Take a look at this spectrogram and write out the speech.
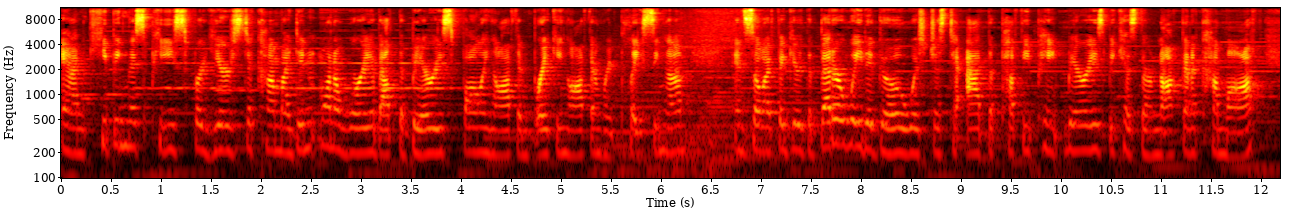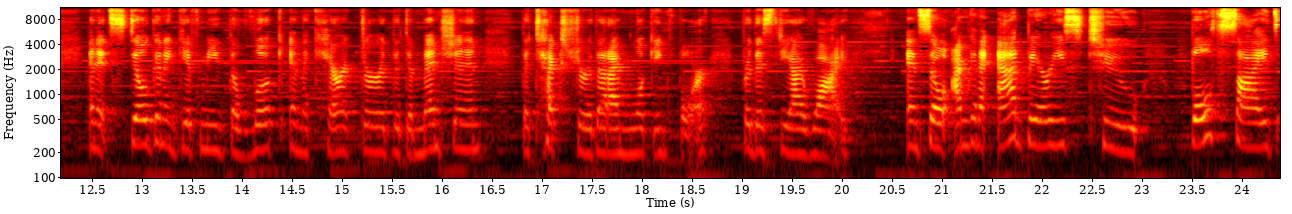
and keeping this piece for years to come, I didn't want to worry about the berries falling off and breaking off and replacing them. And so I figured the better way to go was just to add the puffy paint berries because they're not gonna come off. And it's still gonna give me the look and the character, the dimension, the texture that I'm looking for for this DIY. And so I'm gonna add berries to both sides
